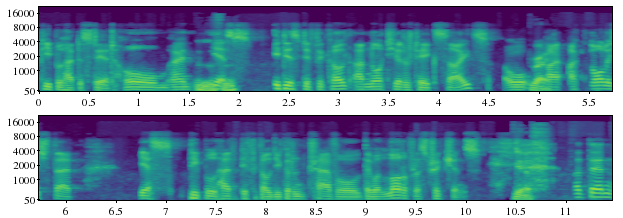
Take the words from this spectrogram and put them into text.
people had to stay at home and mm-hmm. yes, it is difficult. I'm not here to take sides. Right. I acknowledge that yes, people had difficulty. You couldn't travel. There were a lot of restrictions. Yes. But then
